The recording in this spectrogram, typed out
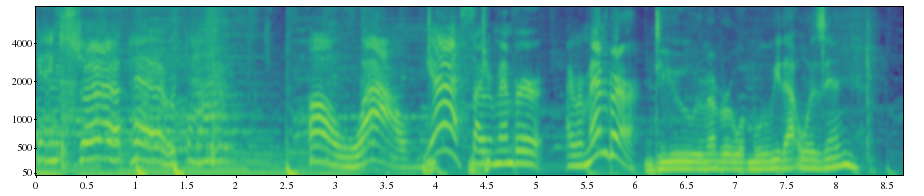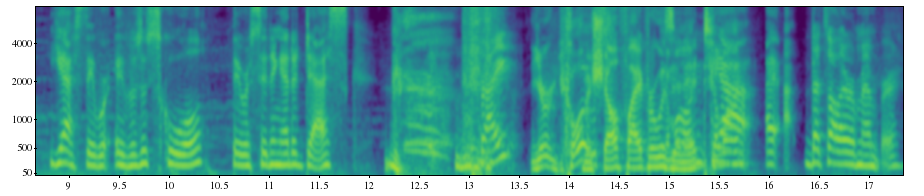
Gangster Paradise. Oh, wow. Yes, I remember. I remember. Do you remember what movie that was in? Yes, they were. It was a school. They were sitting at a desk. right? You're close. Michelle Pfeiffer was Come in on, it. come yeah, I, I- that's all I remember.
